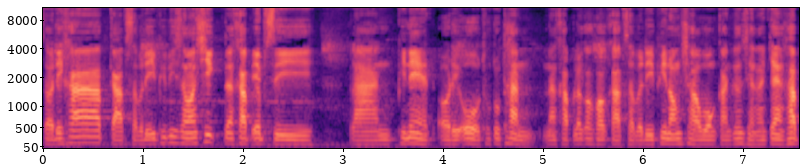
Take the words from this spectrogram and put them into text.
สวัสดีครับกับสวัสดีพี่พี่สมาชิกนะครับ FC ร้านพี่เนตออดิโอทุกทุกท่านนะครับแล้วก็ขอกราบสวัสดีพี่น้องชาววงการเครื่องเสียงกลางแจ้งครับ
